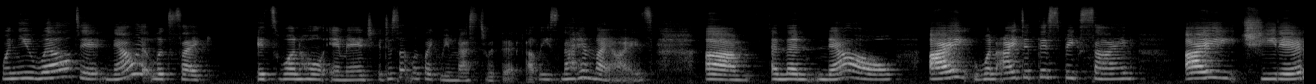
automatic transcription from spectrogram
When you weld it, now it looks like it's one whole image. It doesn't look like we messed with it, at least not in my eyes. Um, and then now, I when I did this big sign, I cheated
